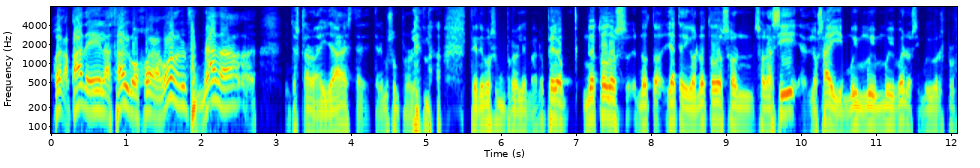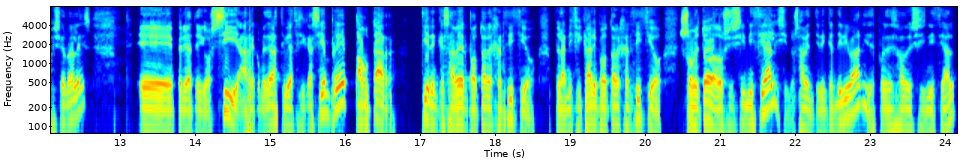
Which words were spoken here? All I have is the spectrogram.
juega pádel, haz algo, juega golf, nada. Entonces, claro, ahí ya está, tenemos un problema, tenemos un problema, ¿no? Pero no todos, no to, ya te digo, no todos son, son así, los hay muy, muy, muy buenos y muy buenos profesionales, eh, pero ya te digo, sí a recomendar actividad física siempre, pautar tienen que saber pautar ejercicio, planificar y pautar ejercicio, sobre todo la dosis inicial, y si no saben, tienen que derivar, y después de esa dosis inicial,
